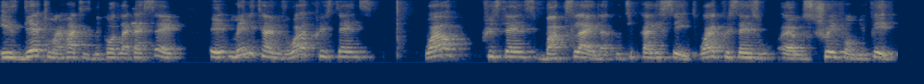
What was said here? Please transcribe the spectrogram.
is dear to my heart is because, like I said, many times while Christians, while Christians backslide, like we typically say it, while Christians um, stray from the faith,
